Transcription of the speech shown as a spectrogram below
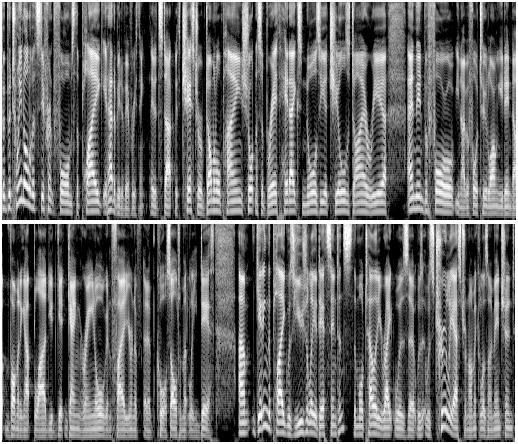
But between all of its different forms, the plague, it had a bit of everything. It'd start with chest or abdominal pain, shortness of breath, headaches, nausea, chills, diarrhea, and then before, you know, before too long, you'd end up vomiting up blood, you'd get gangrene, organ failure, and, and of course, ultimately death. Um, getting the plague was usually a death sentence. The mortality rate was uh, was was truly astronomical, as I mentioned,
